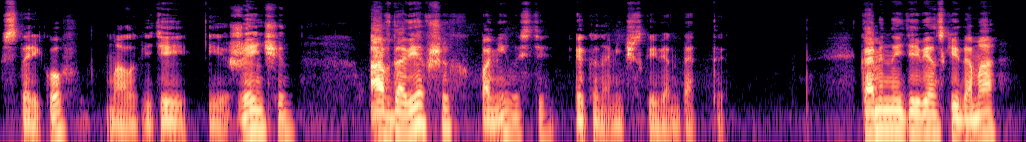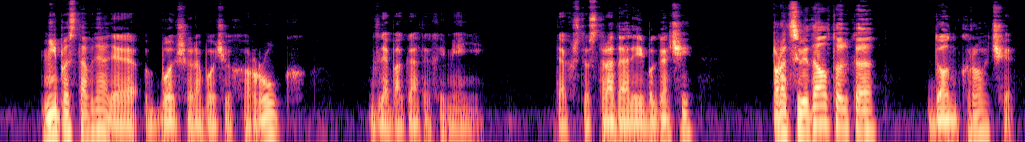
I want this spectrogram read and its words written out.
стариков, малых детей и женщин, овдовевших по милости экономической вендетты. Каменные деревенские дома не поставляли больше рабочих рук для богатых имений. Так что страдали и богачи. Процветал только Дон Кроче –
